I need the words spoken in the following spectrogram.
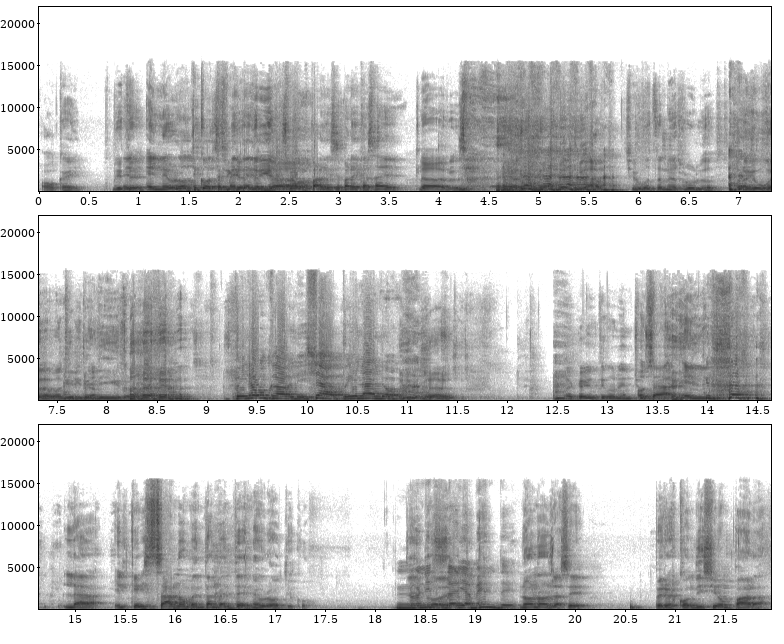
Ok. ¿Viste? El, el neurótico te mete Psiquiatría- electroshock para que se parezcas a él. Claro. che, vos tenés rulos. ¿Para que busques la maquinita? peligro. Pelá un cable, ya, pelalo. Claro. Acá yo tengo un enchufe. o sea, el, la, el que es sano mentalmente es neurótico. No Dentro de- necesariamente. No, no, ya sé. Pero es condición para.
